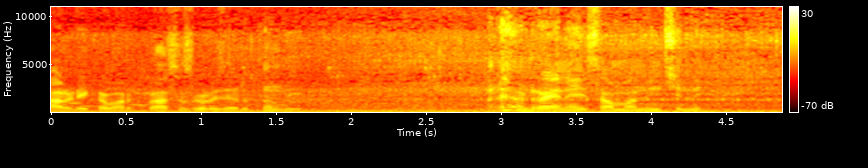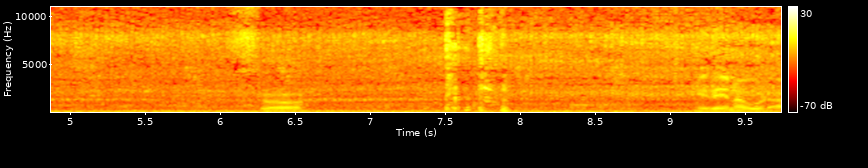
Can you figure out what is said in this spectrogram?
ఆల్రెడీ ఇక్కడ వర్క్ ప్రాసెస్ కూడా జరుగుతుంది. డ్రైనేజ్ సంబంధించింది. సో ఏదైనా కూడా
